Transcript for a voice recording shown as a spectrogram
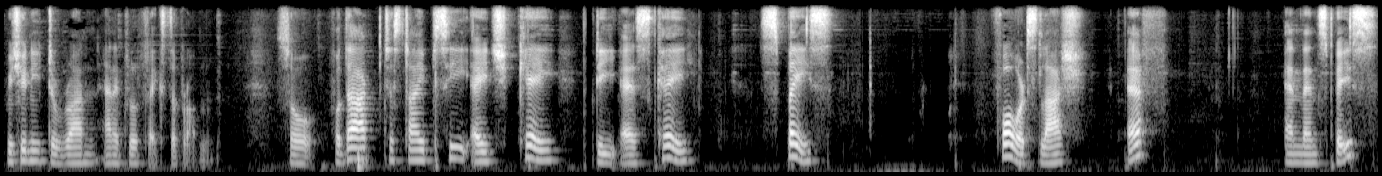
which you need to run and it will fix the problem. So for that just type chkdsk space forward slash f and then space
